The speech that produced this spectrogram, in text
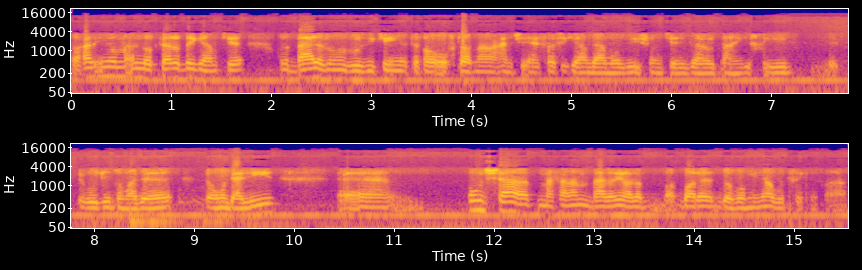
فقط اینو من نکته رو بگم که حالا بعد از اون روزی که این اتفاق افتاد من همچین احساسی کردم در مورد ایشون که ضرر بنگی خیلی به وجود اومده به اون دلیل. اون شب مثلا برای حالا بار دومینا بود فکر می‌کنم.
